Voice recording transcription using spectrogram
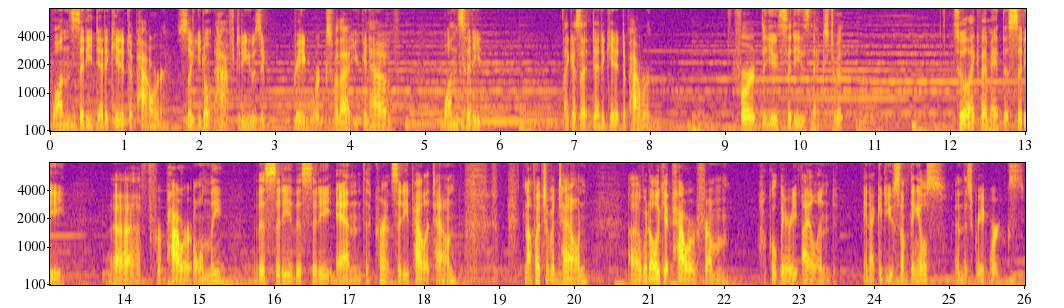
one city dedicated to power, so you don't have to use a Great Works for that. You can have one city, like I said, dedicated to power for the cities next to it. So, like if I made this city uh, for power only, this city, this city, and the current city, Pallet Town, not much of a town, uh, would all get power from Huckleberry Island, and I could use something else in this Great Works.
